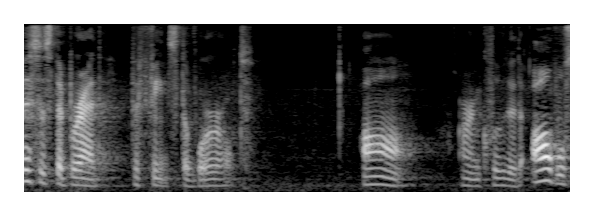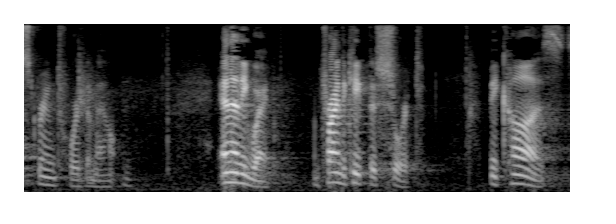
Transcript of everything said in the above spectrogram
This is the bread that feeds the world. All are included. All will stream toward the mountain. And anyway, I'm trying to keep this short because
